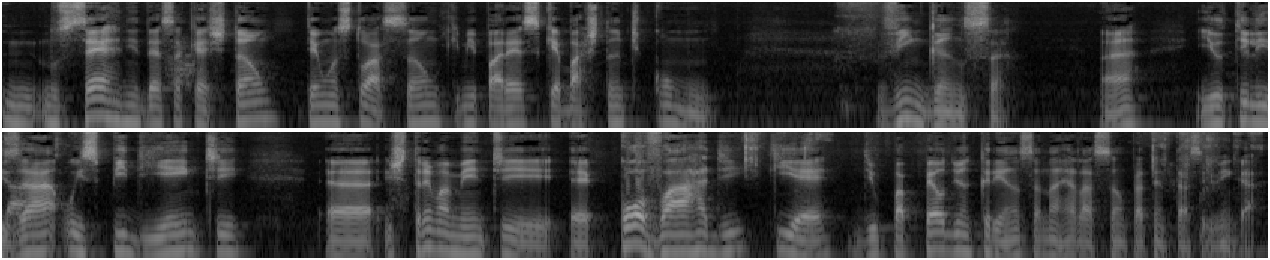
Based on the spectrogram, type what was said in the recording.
no cerne dessa questão tem uma situação que me parece que é bastante comum: vingança. Né? E utilizar o expediente uh, extremamente uh, covarde que é de o papel de uma criança na relação para tentar se vingar.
